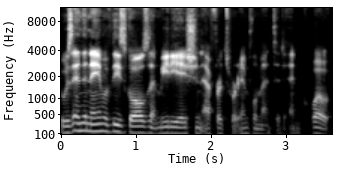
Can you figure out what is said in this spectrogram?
It was in the name of these goals that mediation efforts were implemented, end quote.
